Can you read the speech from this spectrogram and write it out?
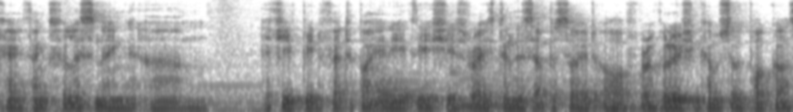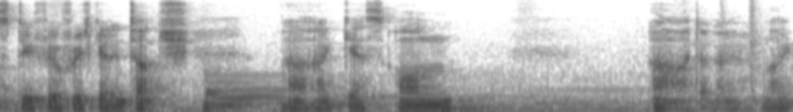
Okay, thanks for listening. Um, if you've been affected by any of the issues raised in this episode of Revolution Comes to the Podcast, do feel free to get in touch. Uh, I guess on, oh, I don't know, like,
